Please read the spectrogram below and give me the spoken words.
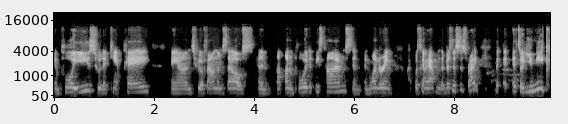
employees who they can't pay and who have found themselves uh, unemployed at these times and, and wondering what's going to happen in their businesses, right? It's a unique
